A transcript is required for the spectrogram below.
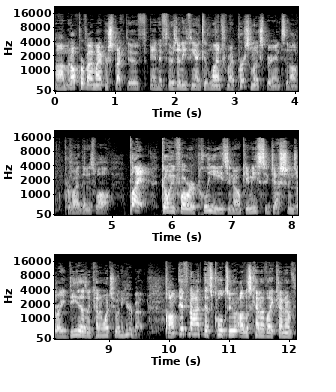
Um, and I'll provide my perspective, and if there's anything I could learn from my personal experience, then I'll provide that as well. But going forward, please, you know, give me suggestions or ideas and kind of what you want to hear about. Um, if not, that's cool too. I'll just kind of like kind of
